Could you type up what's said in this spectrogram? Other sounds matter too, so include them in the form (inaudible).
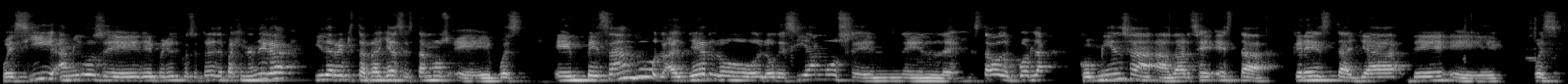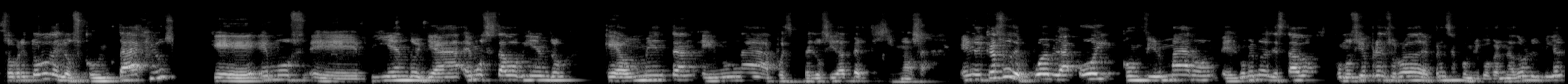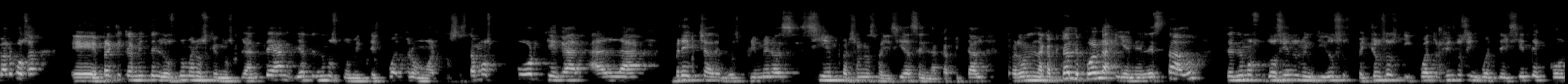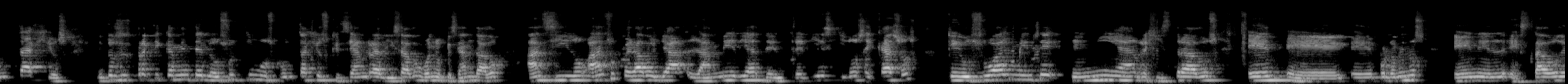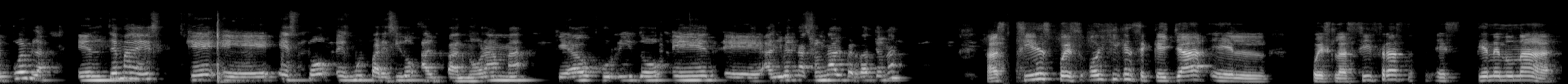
Pues sí, amigos de Periódico Central de Página Negra y de Revista Rayas, estamos eh, pues empezando, ayer lo, decíamos en el estado de Puebla, comienza a darse esta cresta ya de, eh, pues sobre todo de los contagios que hemos eh, viendo ya, hemos estado viendo que aumentan en una pues, velocidad vertiginosa. En el caso de Puebla, hoy confirmaron el gobierno del estado, como siempre en su rueda de prensa con el gobernador Luis Miguel Barbosa, eh, prácticamente los números que nos plantean, ya tenemos 94 muertos. Estamos por llegar a la brecha de las primeras 100 personas fallecidas en la capital, perdón, en la capital de Puebla y en el estado, tenemos 222 sospechosos y 457 contagios. Entonces, prácticamente los últimos contagios que se han realizado, bueno, que se han dado, han sido, han superado ya la media de entre 10 y 12 casos que usualmente tenían registrados en, eh, eh, por lo menos en el estado de Puebla. El tema es que eh, esto es muy parecido al panorama que ha ocurrido en, a nivel nacional, ¿verdad, Jonah? Así es, pues hoy fíjense que ya el, pues las cifras tienen una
